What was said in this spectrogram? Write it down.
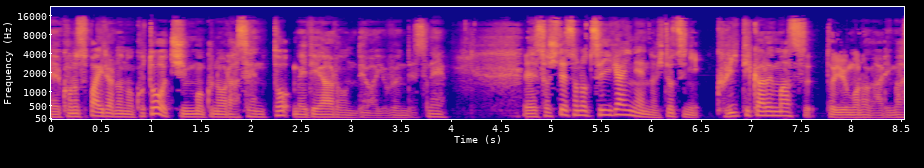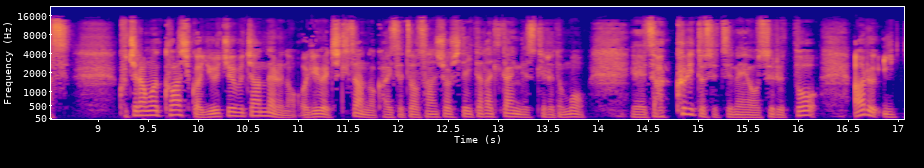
えー、このスパイラルのことを沈黙の螺旋とメディア論では呼ぶんですね。えー、そしてその追概念の一つに、クリティカルマスというものがあります。こちらも詳しくは YouTube チャンネルの荻上チキさんの解説を参照していただきたいんですけれども、えー、ざっくりと説明をすると、ある一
